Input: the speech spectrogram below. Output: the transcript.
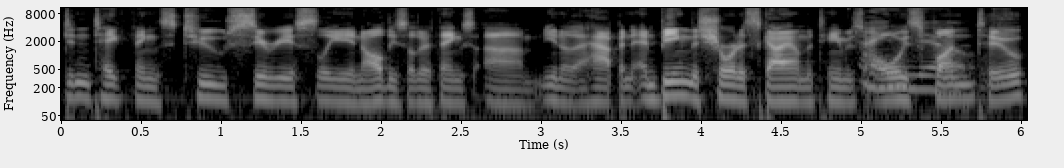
didn't take things too seriously and all these other things, um, you know, that happened. And being the shortest guy on the team is I always fun too.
